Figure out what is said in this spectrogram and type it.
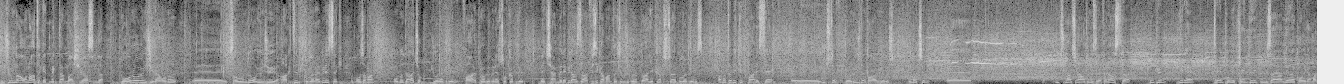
hücumda onu atak etmekten başlıyor aslında. Doğru oyuncuyla onu e, savunduğu oyuncuyu aktif kullanabilirsek o zaman onu daha çok yorabilir, faal problemine sokabilir ve çembere biraz daha fizik avantajımızı kullanıp daha yakın atışlar bulabiliriz. Ama tabii ki Paris'te e, üç defa, dördüncü defa oynuyoruz. Bu maçın e, 3 maçın aldığımız referansla bugün yine tempoyu kendi ritmimize ayarlayarak oynamak.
